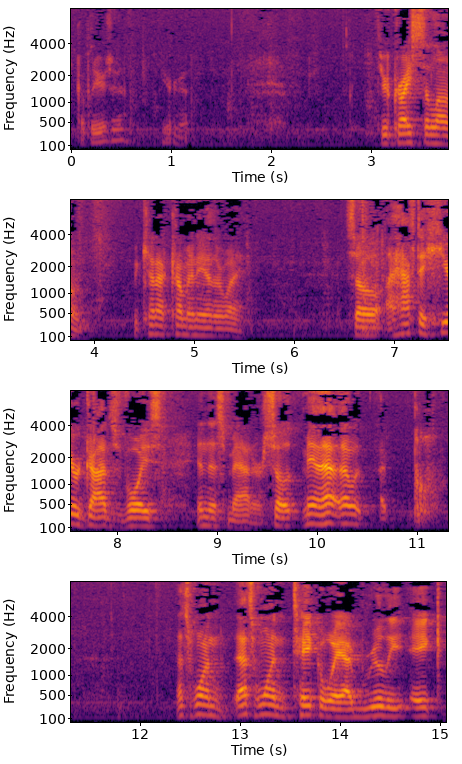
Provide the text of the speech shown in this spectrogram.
A couple years ago? A year ago. Through Christ alone. We cannot come any other way. So I have to hear God's voice in this matter. So, man, that, that was. That's one, that's one takeaway I really ache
